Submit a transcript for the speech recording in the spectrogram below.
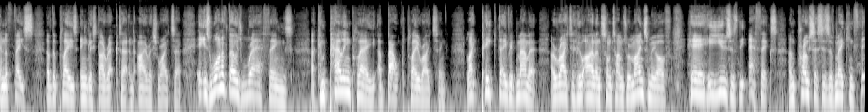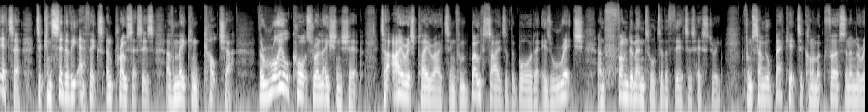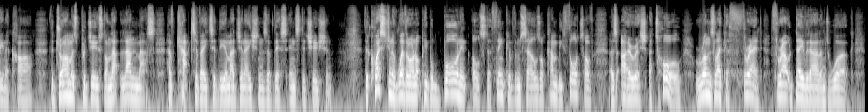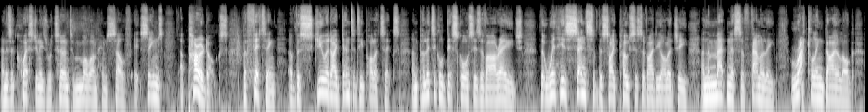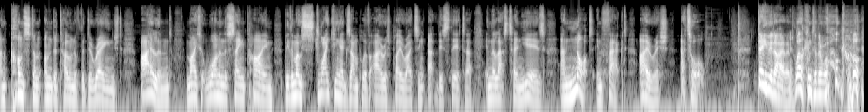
in the face of the play's English director and Irish writer. It is one of those rare things a compelling play about playwriting. Like peak David Mamet, a writer who Ireland sometimes reminds me of, here he uses the ethics and processes of making theatre to consider the ethics and processes of making culture. The royal court's relationship to Irish playwriting from both sides of the border is rich and fundamental to the theatre's history. From Samuel Beckett to Conor McPherson and Marina Carr, the dramas produced on that landmass have captivated the imaginations of this institution. The question of whether or not people born in Ulster think of themselves or can be thought of as Irish at all runs like a thread throughout David Ireland's work and is a question he's returned to mull on himself. It seems a paradox befitting of the skewered identity politics and political discourses of our age that with his sense of the psychosis of ideology and the madness of family, rattling dialogue and constant undertone of the deranged Ireland might at one and the same time be the most striking example of Irish playwriting at this theatre in the last 10 years, and not, in fact, Irish at all. David Ireland, welcome to the Royal Court.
